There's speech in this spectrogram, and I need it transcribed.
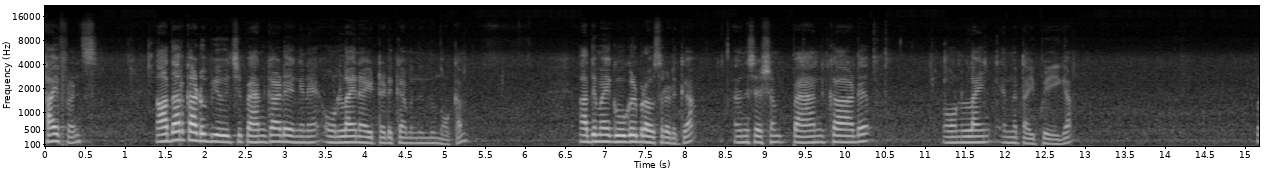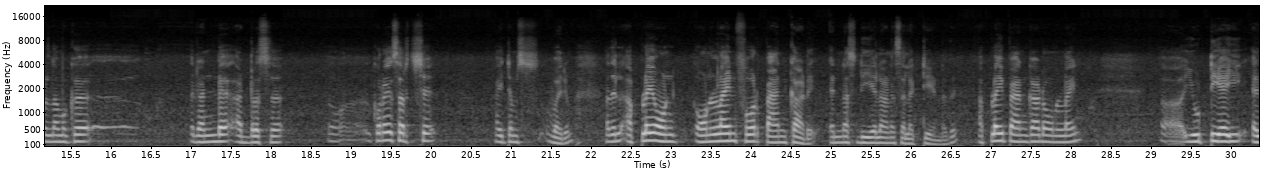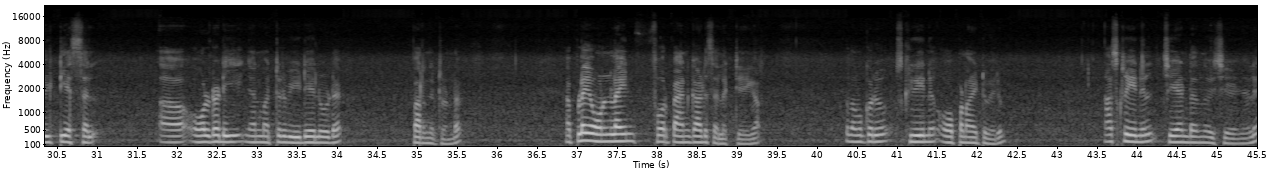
Hi friends Aadhaar card ഉപയോഗിച്ച് PAN card എങ്ങനെ ഓൺലൈനായിട്ട് എടുക്കാമെന്ന് ഇന്ന് നോക്കാം. ആദ്യമായി ഗൂഗിൾ ബ്രൗസർ എടുക്കുക. അതിനുശേഷം പാൻ കാർഡ് ഓൺലൈൻ എന്ന് ടൈപ്പ് ചെയ്യുക. അപ്പോൾ നമുക്ക് രണ്ട് അഡ്രസ്സ് കുറേ സെർച്ച് ഐറ്റംസ് വരും. അതിൽ apply on online for PAN card N S D L ആണ് സെലക്ട് ചെയ്യേണ്ടത്. Apply PAN card online U T I L T S L already ഞാൻ മറ്റൊരു വീഡിയോയിലൂടെ പറഞ്ഞിട്ടുണ്ട്. Apply online for PAN card select ചെയ്യുക. അപ്പോൾ നമുക്കൊരു സ്ക്രീൻ ഓപ്പൺ ആയിട്ട് വരും. ആ സ്ക്രീനിൽ ചെയ്യേണ്ടതെന്ന് വെച്ച് കഴിഞ്ഞാൽ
